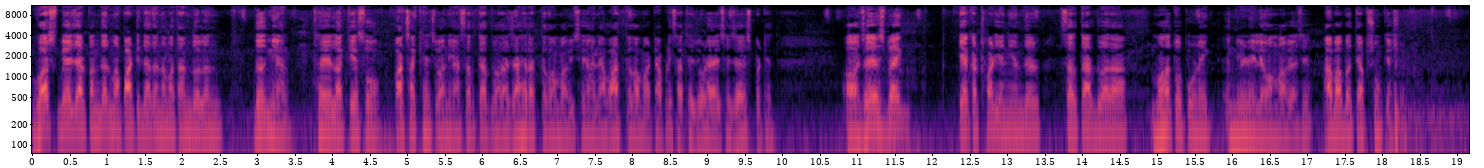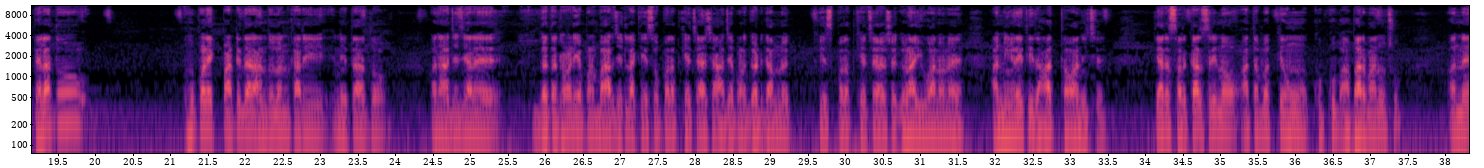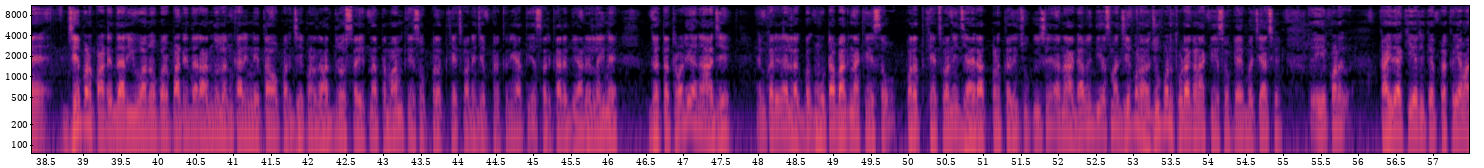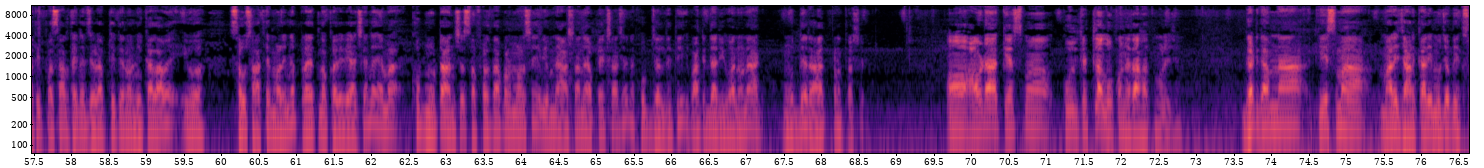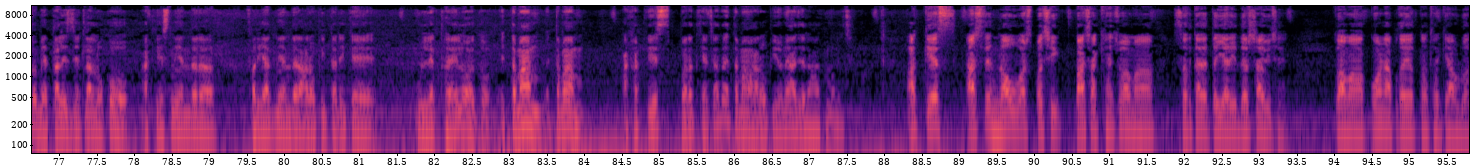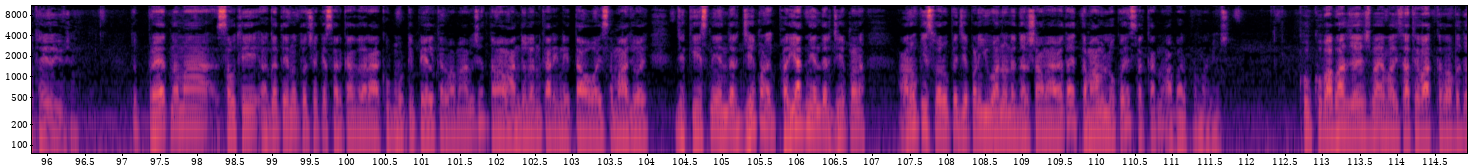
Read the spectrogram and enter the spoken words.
વર્ષ બે હજાર પંદરમાં પાટીદાર અનામત આંદોલન દરમિયાન થયેલા કેસો પાછા ખેંચવાની આ સરકાર દ્વારા જાહેરાત કરવામાં આવી છે અને આ વાત કરવા માટે આપણી સાથે જોડાયા છે જયેશ પટેલ. જયેશભાઈ, એક અઠવાડિયાની અંદર સરકાર દ્વારા મહત્વપૂર્ણ નિર્ણય લેવામાં આવ્યા છે. આ બાબતે આપ શું કહેશો? પહેલાં તો હું પણ એક પાટીદાર આંદોલનકારી નેતા હતો અને આજે જ્યારે ગત અઠવાડિયે પણ બાર જેટલા કેસો પરત ખેંચાયા છે. આજે પણ ગઢગામનો એક કેસ પરત ખેંચાયો છે. ઘણા યુવાનોને આ નિર્ણયથી રાહત થવાની છે. ત્યારે સરકારશ્રીનો આ તબક્કે હું ખૂબ ખૂબ આભાર માનું છું. અને જે પણ પાટીદાર યુવાનો પર, પાટીદાર આંદોલનકારી નેતાઓ પર, જે પણ રાજદ્રોહ સહિતના તમામ કેસો પરત ખેંચવાની જે પ્રક્રિયા હતી સરકારે ધ્યાને લઈને ગત અઠવાડિયે અને આજે એમ કરીને લગભગ મોટા ભાગના કેસો પરત ખેંચવાની જાહેરાત પણ કરી ચૂકી છે અને આગામી દિવસમાં જે પણ હજુ પણ થોડા ઘણા કેસો ક્યાંય બચ્યા છે, તો એ પણ કાયદાકીય રીતે પ્રક્રિયામાંથી પસાર થઈને ઝડપથી તેનો નિકાલ આવે એવો સૌ સાથે મળીને પ્રયત્નો કરી રહ્યા છે અને એમાં ખૂબ મોટા અંશે સફળતા પણ મળશે એવી અમને આશા અને અપેક્ષા છે અને ખૂબ જલ્દીથી પાટીદાર યુવાનોને આ મુદ્દે રાહત પણ થશે. આવડા કેસમાં કુલ કેટલા લોકોને રાહત મળી છે? ગઢગામના કેસમાં મારી જાણકારી મુજબ એકસો બેતાલીસ જેટલા લોકો આ કેસની અંદર ફરિયાદની અંદર આરોપી તરીકે ઉલ્લેખ થયેલો હતો. એ તમામ તમામ આખા કેસ પરત ખેંચાતા તમામ આરોપીઓને આજે રાહત મળી છે. આ કેસ આશરે નવ વર્ષ પછી પાછા ખેંચવામાં સરકારે તૈયારી દર્શાવી છે. તો આમાં કોના પ્રયત્નો થકી આવડવા થઈ રહ્યું છે? તો પ્રયત્નોમાં સૌથી અગત્યનું તો છે કે સરકાર દ્વારા ખૂબ મોટી પહેલ કરવામાં આવી છે. તમામ આંદોલનકારી નેતાઓ હોય, સમાજ હોય, જે કેસની અંદર જે પણ, ફરિયાદની અંદર જે પણ આરોપી સ્વરૂપે જે પણ યુવાનોને દર્શાવવામાં આવ્યા હતા, એ તમામ લોકોએ સરકારનો આભાર પણ માન્યો છે. ખૂબ ખૂબ આભાર જયેશભાઈ અમારી સાથે વાત કરવા બદલ.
